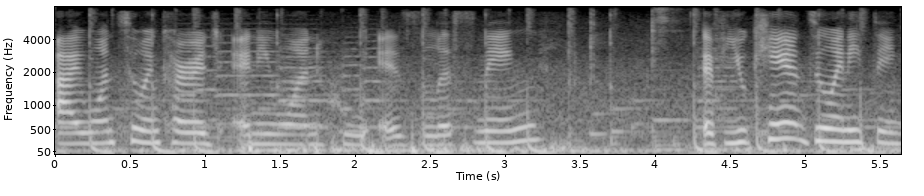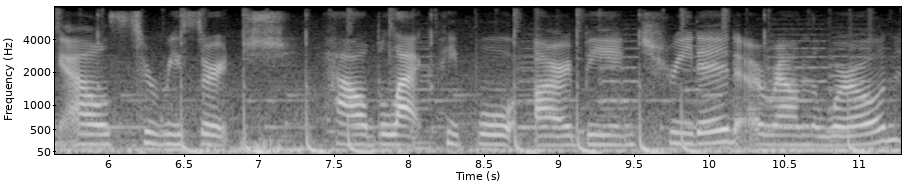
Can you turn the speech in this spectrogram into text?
I want to encourage anyone who is listening if you can't do anything else to research how black people are being treated around the world,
